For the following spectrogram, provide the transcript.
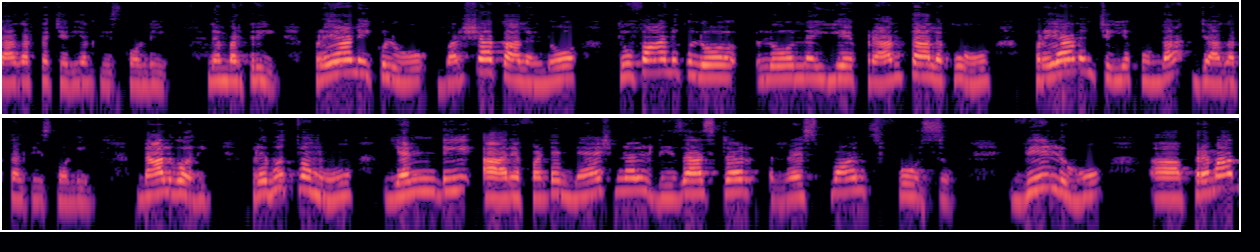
జాగ్రత్త చర్యలు తీసుకోండి. నెంబర్ త్రీ ప్రయాణికులు వర్షాకాలంలో తుఫానుకు లో లోనయ్యే ప్రాంతాలకు ప్రయాణం చేయకుండా జాగ్రత్తలు తీసుకోండి. నాలుగోది ప్రభుత్వము ఎన్డిఆర్ఎఫ్ అంటే నేషనల్ డిజాస్టర్ రెస్పాన్స్ ఫోర్స్. వీళ్ళు ప్రమాద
